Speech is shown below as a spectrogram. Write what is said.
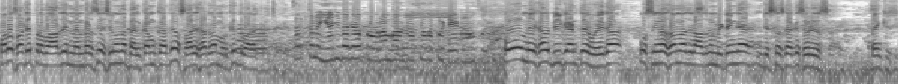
ਪਰ ਉਹ ਸਾਡੇ ਪਰਿਵਾਰ ਦੇ ਮੈਂਬਰ ਸੀ ਅਸੀਂ ਉਹਨਾਂ ਦਾ ਵੈਲਕਮ ਕਰਦੇ ਹਾਂ ਉਹ ਸਾਰੇ ਸਾਡੇ ਨਾਲ ਮੁੜ ਕੇ ਦੁਬਾਰਾ ਜੁੜ ਚੁੱਕੇ ਸਰ ਕਨਈਆ ਜੀ ਦਾ ਜਿਹੜਾ ਪ੍ਰੋਗਰਾਮ ਬਣ ਰਿਹਾ ਸੀ ਉਹਦਾ ਕੋਈ ਡੇਟ ਅਨਾਉਂਸ ਹੋਈ ਉਹ ਮੇਰੇ ਖਿਆਲ ਵੀਕਐਂਡ ਤੇ ਹੋਏਗਾ ਉਹ ਸਿੰਗਲਾ ਸਾਹਿਬ ਨਾਲ ਅੱਜ ਰਾਤ ਨੂੰ ਮੀਟਿੰਗ ਹੈ ਡਿਸਕਸ ਕਰਕੇ ਸਵੇਰੇ ਦੱਸਾਂਗੇ। ਥੈਂਕ ਯੂ ਜੀ।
